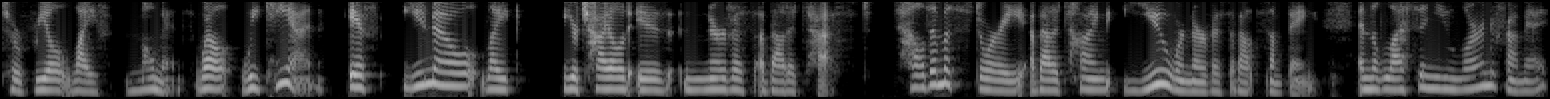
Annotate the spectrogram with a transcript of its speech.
to real life moments? Well, we can. If you know, like your child is nervous about a test, tell them a story about a time you were nervous about something and the lesson you learned from it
